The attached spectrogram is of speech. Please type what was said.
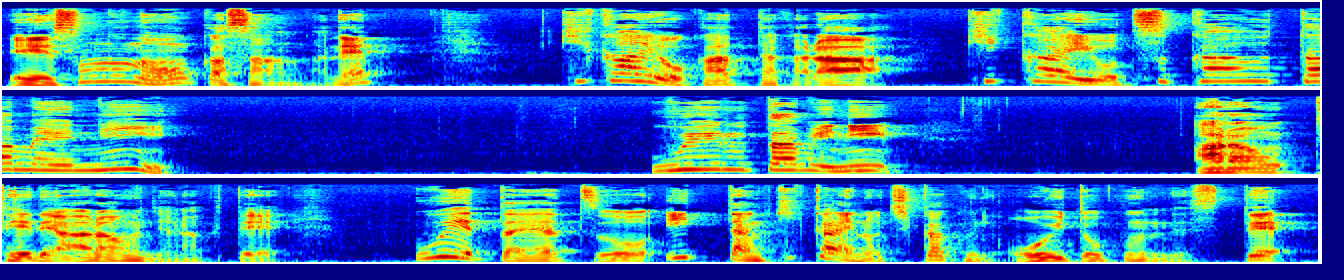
えー、その農家さんがね、機械を買ったから、機械を使うために、植えるたびに洗う、手で洗うんじゃなくて、植えたやつを一旦機械の近くに置いとくんですって。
